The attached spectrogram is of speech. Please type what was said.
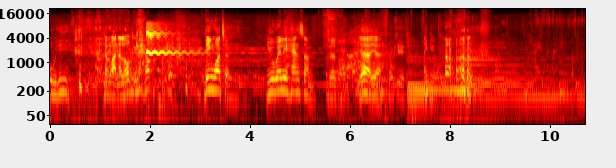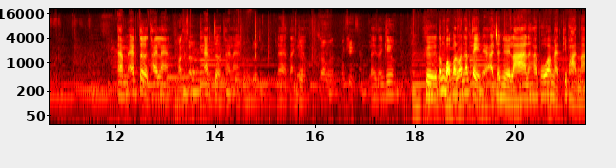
อุ้ย จังหวะนรกอีกแล้วดิงวอเตอร์ you very handsome yeah yeah Thank you Thank you. I'm actor Thailand. Actor Actor Thailand. Good Yeah, thank you. So man Thank you Hey, Thank you. คือต้องบอกก่อนว่านักเตะเนี่ยอาจจะเหนื่อยล้านะครับ เพราะว่าแมตช์ที่ผ่านมา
